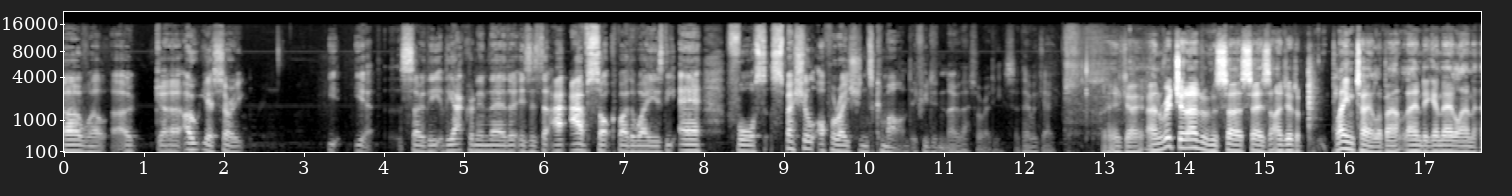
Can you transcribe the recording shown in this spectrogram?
Uh, well, uh, uh, oh yes, sorry. Y- yeah. So the, the acronym there that is is the AFSOC, by the way, is the Air Force Special Operations Command. If you didn't know that already, so there we go. There you go. And Richard Adams uh, says, I did a plain tale about landing an airliner.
